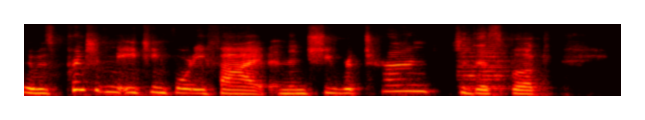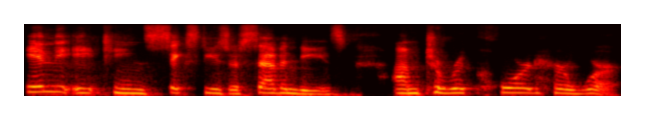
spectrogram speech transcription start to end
it was printed in 1845, and then she returned to this book in the 1860s or 70s um, to record her work.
